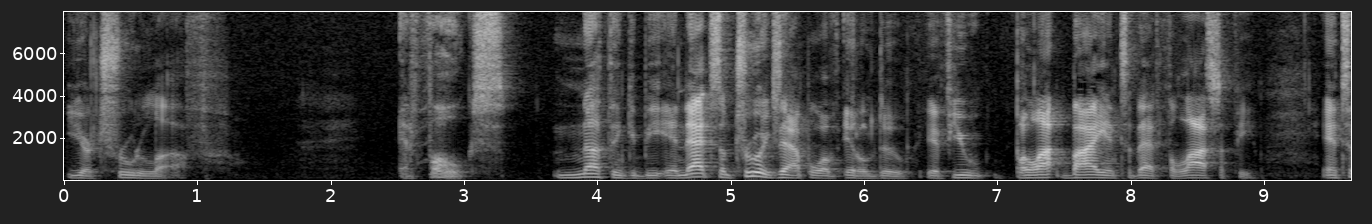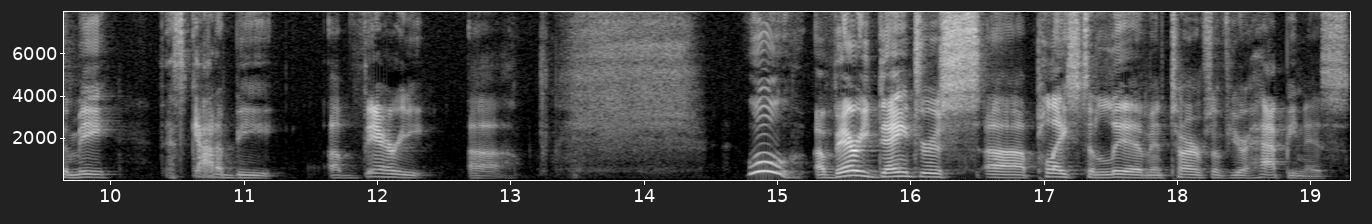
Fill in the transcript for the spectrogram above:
your true love. And folks, nothing can be, and that's a true example of it'll do if you buy into that philosophy. And to me, that's got to be a very uh, woo, a very dangerous uh, place to live in terms of your happiness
